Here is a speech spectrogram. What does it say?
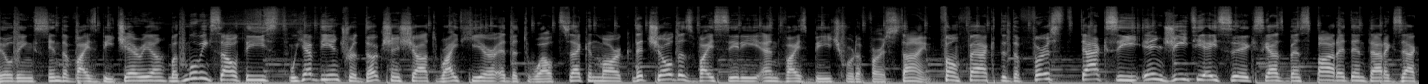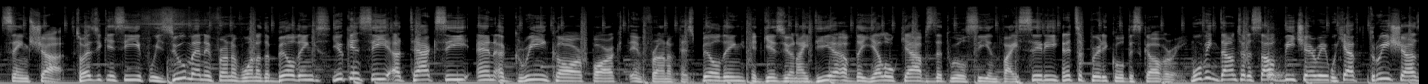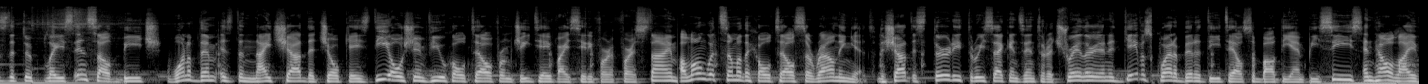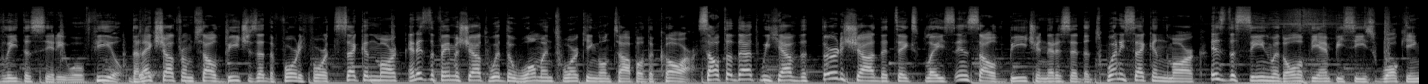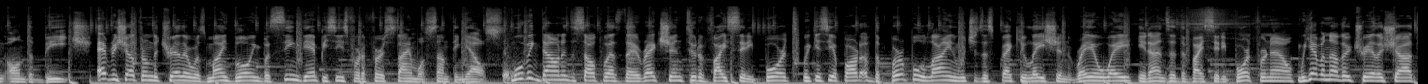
buildings in the Vice Beach area, but moving southeast, we have the introduction shot right here at the 12th second mark that showed us Vice City and Vice Beach for the first time. Fun fact, that the first taxi in GTA 6 has been spotted in that exact same shot. So as you can see, if we zoom in in front of one of the buildings, you can see a taxi and a green car parked in front of this building. It gives you an idea of the yellow cabs that we'll see in Vice City, and it's a pretty cool discovery. Moving down to the South Beach area, we have three shots that took place in South Beach. One of them is the night shot that showcased the Ocean View Hotel from GTA Vice City for the first time, along with some of the hotels surrounding it. The shot is 33 seconds into the trailer, and it gave us quite a bit of details about the NPCs and how lively the city will feel. The next shot from South Beach is at the 44th second mark, and it's the famous shot with the woman twerking on top of the car. South of that, we have the third shot that takes place in South Beach, and that is at the 22nd mark, is the scene with all of the NPCs walking on the beach. Every shot from the trailer was mind-blowing, but seeing the NPCs for the first time was something else. Moving down in the southwest direction to the Vice City port, we can see a part of the purple line, which is the speculation railway. It ends at the Vice City port for now. We have another trailer shot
